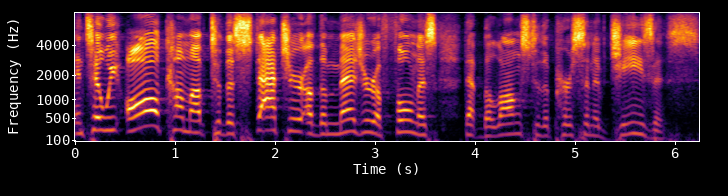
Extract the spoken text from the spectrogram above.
until we all come up to the stature of the measure of fullness that belongs to the person of Jesus.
